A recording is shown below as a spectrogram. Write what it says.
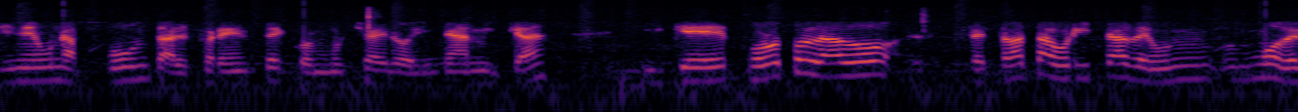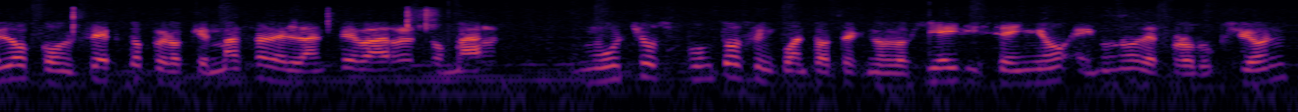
tiene una punta al frente con mucha aerodinámica y que por otro lado se trata ahorita de un, modelo concepto pero que más adelante va a retomar muchos puntos en cuanto a tecnología y diseño en uno de producción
